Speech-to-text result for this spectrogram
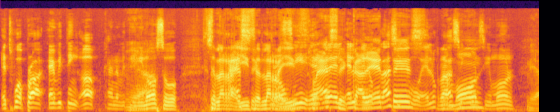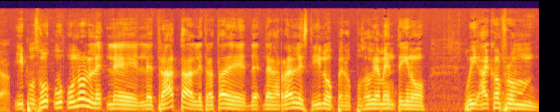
it's what brought everything up, kind of a thing, Yeah. you know. So Es la raíz, es la raíz. Sí, Classic, el, el, el, lo clásico, es lo clásico, Ramón. Simón. Yeah. Y pues uno le, le, le trata, le trata de, de, de agarrar el estilo, pero pues obviamente, you know, we, I come from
